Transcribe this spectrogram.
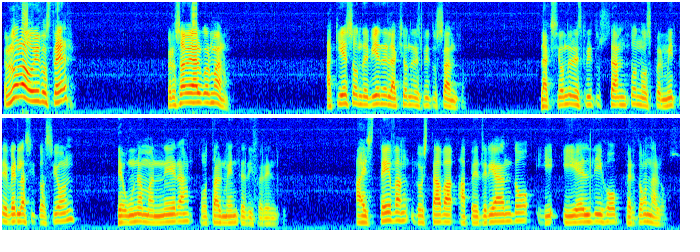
¿No lo ha oído usted? Pero ¿sabe algo, hermano? Aquí es donde viene la acción del Espíritu Santo. La acción del Espíritu Santo nos permite ver la situación de una manera totalmente diferente a Esteban lo estaba apedreando y, él dijo, perdónalos.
